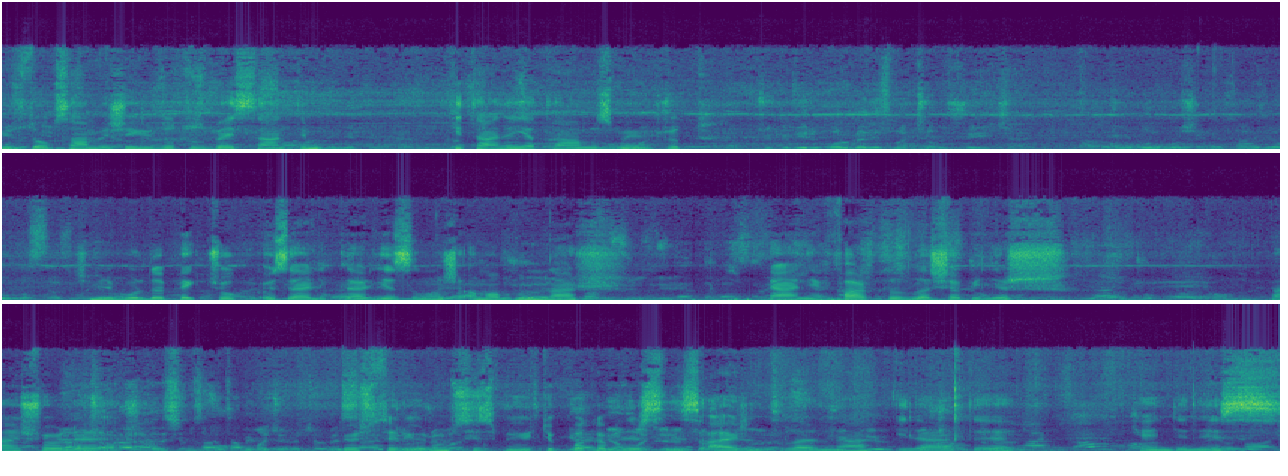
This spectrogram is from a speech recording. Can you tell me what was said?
195'e 135 santim iki tane yatağımız mevcut. Çünkü bir organizma çalışıyor içeride. Şimdi burada pek çok özellikler yazılmış ama bunlar yani farklılaşabilir. Ben şöyle gösteriyorum. Siz büyütüp bakabilirsiniz ayrıntılarına ileride kendiniz.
